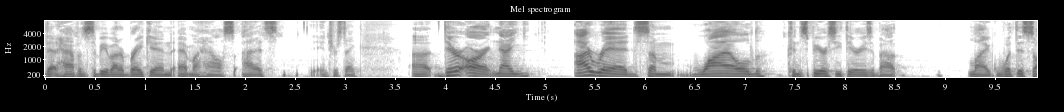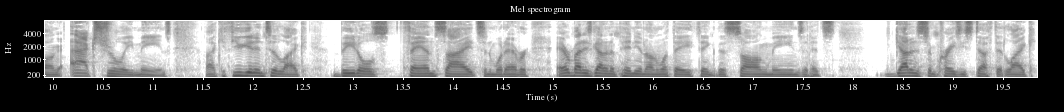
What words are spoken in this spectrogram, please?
that happens to be about a break in at my house. Uh, it's interesting. Uh, there are now. I read some wild conspiracy theories about like what this song actually means. Like if you get into like Beatles fan sites and whatever, everybody's got an opinion on what they think this song means, and it's got into some crazy stuff that like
